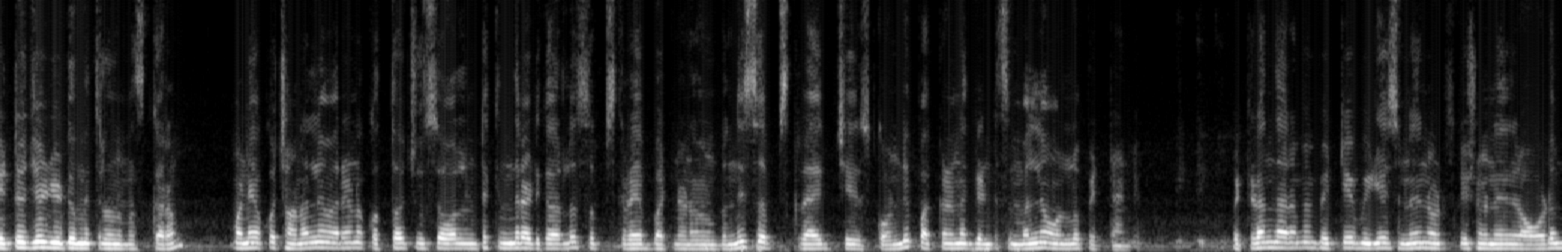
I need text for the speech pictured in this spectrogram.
ఏ టు జెడ్ యూట్యూబ్ మిత్రులు నమస్కారం. మన యొక్క ఛానల్ని ఎవరైనా కొత్త చూసే వాళ్ళు కింద రెడ్ సబ్స్క్రైబ్ బటన్ అనేది ఉంటుంది. సబ్స్క్రైబ్ చేసుకోండి. పక్కన గంట సింబల్ని ఆన్లో పెట్టండి. పెట్టడం ద్వారా మేము పెట్టే వీడియోస్ అనేది నోటిఫికేషన్ అనేది రావడం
